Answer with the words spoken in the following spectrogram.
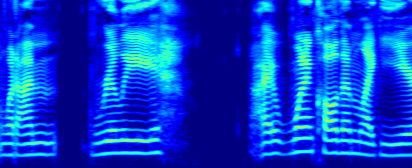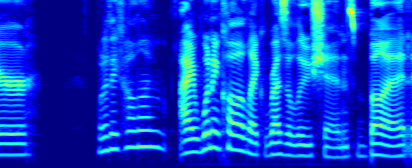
and what I'm really, I wouldn't call them like year what do they call them? I wouldn't call it like resolutions, but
